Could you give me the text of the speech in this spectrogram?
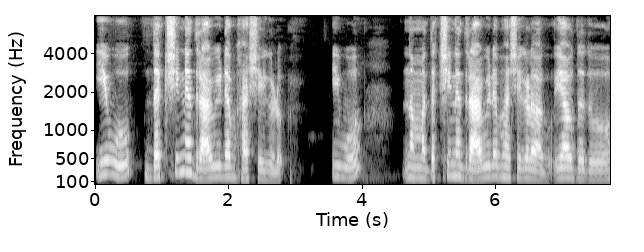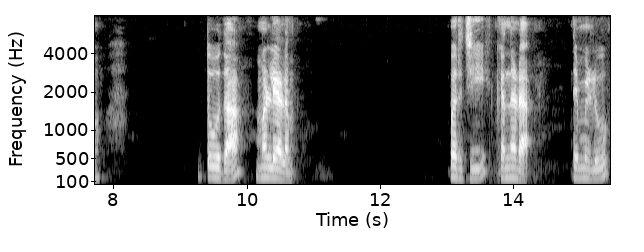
ಇವು ದಕ್ಷಿಣ ದ್ರಾವಿಡ ಭಾಷೆಗಳು. ಇವು ನಮ್ಮ ದಕ್ಷಿಣ ದ್ರಾವಿಡ ಭಾಷೆಗಳಾಗು ಯಾವುದದು? ತೋದ, ಮಲಯಾಳಂ. ಪರ್ಜಿ, ಕನ್ನಡ, ತಮಿಳು,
